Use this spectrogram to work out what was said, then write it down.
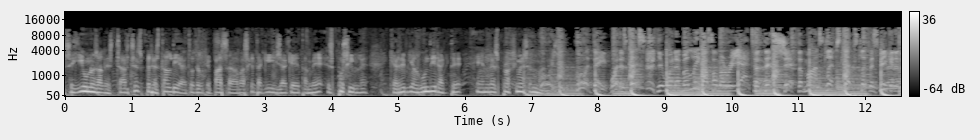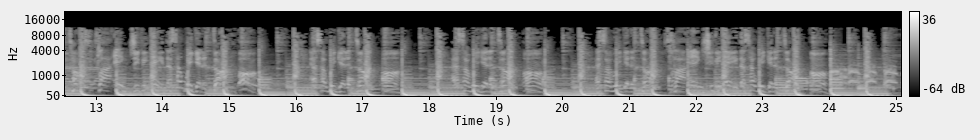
Seguiu-nos a les xarxes per estar al dia de tot el que passa a bàsquet aquí, ja que també és possible que arribi algun directe en les pròximes setmanes. What is this? You wouldn't believe how someone react to this shit. The mind slips, slips, slipping, speaking in tongues. Ink, GVA, that's how we get it done. Uh, that's how we get it done. Uh, that's how we get it done. Uh, That's how we get it done. Fly Ang, GBA, that's how we get it done. Uh.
